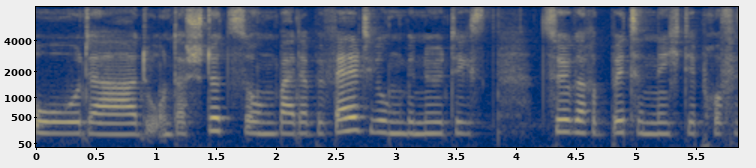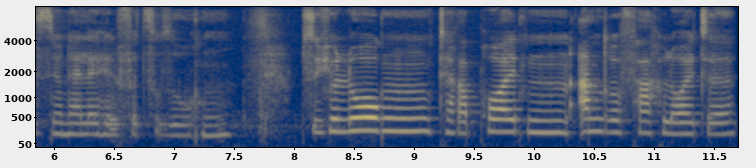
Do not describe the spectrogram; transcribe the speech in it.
oder du Unterstützung bei der Bewältigung benötigst, zögere bitte nicht, dir professionelle Hilfe zu suchen. Psychologen, Therapeuten, andere Fachleute,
